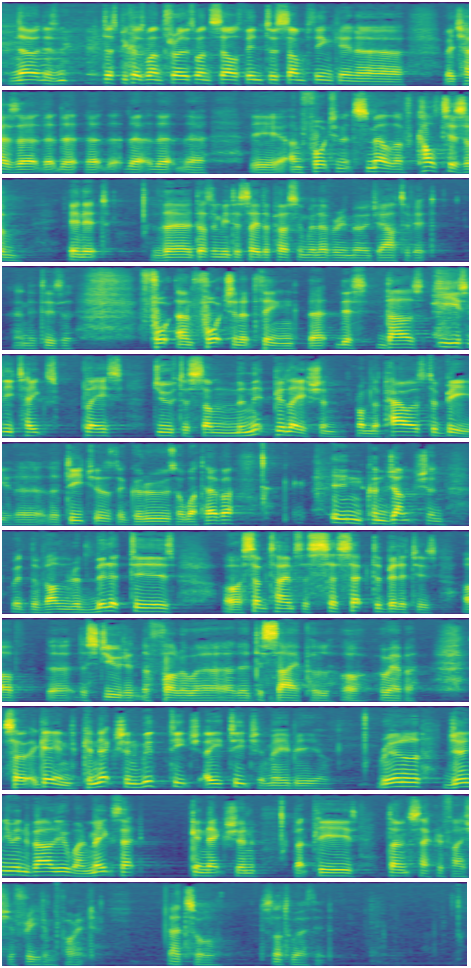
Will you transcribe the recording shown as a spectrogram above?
no, just because one throws oneself into something in a, which has a, the, the, the, the, the unfortunate smell of cultism in it, there doesn't mean to say the person will ever emerge out of it. And it is a unfortunate thing that this does easily takes place due to some manipulation from the powers to be, the, the teachers, the gurus, or whatever, in conjunction with the vulnerabilities or sometimes the susceptibilities of the, the student, the follower, the disciple, or whoever. So again, connection with teach, a teacher may be of real, genuine value. One makes that connection, but please don't sacrifice your freedom for it. That's all. It's not worth it.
